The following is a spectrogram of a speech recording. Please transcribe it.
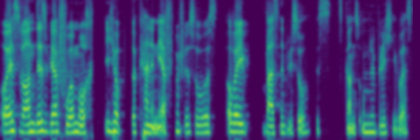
als wenn das wer vormacht. Ich habe da keine Nerven für sowas. Aber ich weiß nicht wieso. Das ist ganz unüblich, ich weiß.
